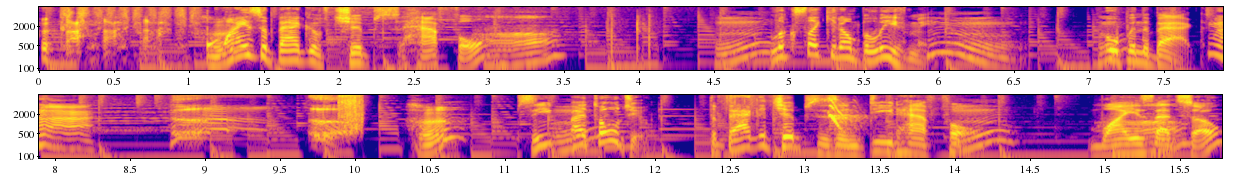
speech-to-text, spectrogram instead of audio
Why is a bag of chips half full? Huh? Hmm? Looks like you don't believe me. Hmm. Open the bag. Huh? See, I told you. The bag of chips is indeed half full. Why is that so?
